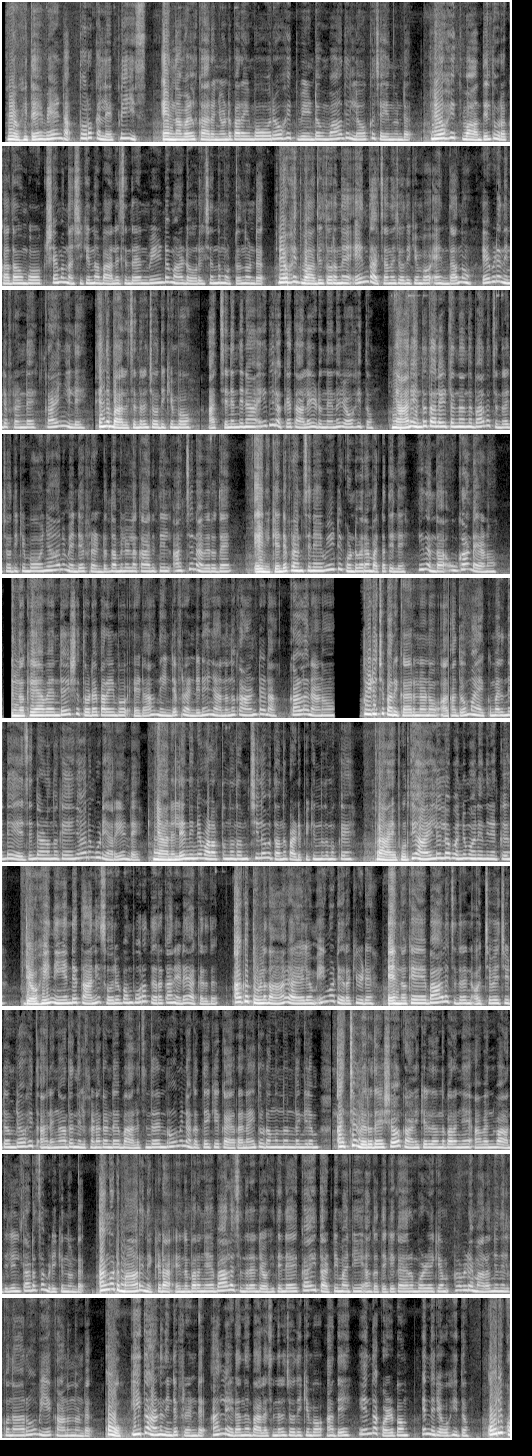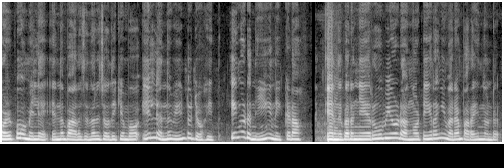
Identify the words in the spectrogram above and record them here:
രോഹിത്തെ വേണ്ട തുറക്കല്ലേ പ്ലീസ് എന്നവൾ കരഞ്ഞുകൊണ്ട് പറയുമ്പോൾ രോഹിത് വീണ്ടും വാതിൽ ലോക്ക് ചെയ്യുന്നുണ്ട്. രോഹിത് വാതിൽ തുറക്കാതാവുമ്പോൾ ക്ഷമ നശിക്കുന്ന ബാലചന്ദ്രൻ വീണ്ടും ആ ഡോറിൽ ചെന്ന് മുട്ടുന്നുണ്ട്. രോഹിത് വാതിൽ തുറന്ന് എന്താച്ചാന്ന് ചോദിക്കുമ്പോൾ എന്താന്നോ? എവിടെ നിന്റെ ഫ്രണ്ട്? കഴിഞ്ഞില്ലേ? എന്ന് ബാലചന്ദ്രൻ ചോദിക്കുമ്പോൾ അച്ഛൻ എന്തിനാ ഇതിലൊക്കെ തലയിടുന്നതെന്ന് രോഹിത്തും? ഞാൻ എന്ത് തലയിട്ടെന്നു ബാലചന്ദ്രൻ ചോദിക്കുമ്പോൾ ഞാനും എന്റെ ഫ്രണ്ടും തമ്മിലുള്ള കാര്യത്തിൽ അച്ഛനാ വെറുതെ. എനിക്ക് എന്റെ ഫ്രണ്ട്സിനെ വീട്ടിൽ കൊണ്ടുവരാൻ പറ്റത്തില്ലേ? ഇതെന്താ ഉഗാണ്ടയാണോ? എന്നൊക്കെ അവൻ ദേഷ്യത്തോടെ പറയുമ്പോൾ എടാ നിന്റെ ഫ്രണ്ടിനെ ഞാനൊന്ന് കാണട്ടെടാ. കള്ളനാണോ? പിടിച്ചു പറിക്കാരനാണോ അതോ മയക്കുമരുന്നിന്റെ ഏജന്റ് ആണോ എന്നൊക്കെ ഞാനും കൂടി അറിയണ്ടേ? ഞാനല്ലേ നിന്നെ വളർത്തുന്നതും ചിലവ് തന്ന് പഠിപ്പിക്കുന്നതുമൊക്കെ? പ്രായപൂർത്തി ആയില്ലല്ലോ പൊന്നുമോനെ നിനക്ക്. രോഹി നീ എന്റെ തനി സ്വരൂപം പുറത്തിറക്കാൻ ഇടയാക്കരുത്. അകത്തുള്ളത് ആരായാലും ഇങ്ങോട്ട് ഇറക്കിവിട്. എന്നൊക്കെ ബാലചന്ദ്രൻ ഒച്ച വെച്ചിട്ടും രോഹിത് അനങ്ങാതെ നിൽക്കണ കണ്ട് ബാലചന്ദ്രൻ റൂമിനകത്തേക്ക് കയറാനായി തുടങ്ങുന്നുണ്ടെങ്കിലും അച്ഛൻ വെറുതെ ഷോ കാണിക്കരുതെന്ന് പറഞ്ഞ് അവൻ വാതിലിൽ തടസ്സം പിടിക്കുന്നുണ്ട്. അങ്ങോട്ട് മാറി നിൽക്കട എന്ന് പറഞ്ഞ് ബാലചന്ദ്രൻ രോഹിത്തിന്റെ കൈ തട്ടി മാറ്റി അകത്തേക്ക് കയറുമ്പോഴേക്കും അവിടെ മറഞ്ഞു നിൽക്കുന്ന റൂബിയെ കാണുന്നുണ്ട്. ഓ ഇതാണ് നിന്റെ ഫ്രണ്ട് അല്ലേടാന്ന് ബാലചന്ദ്രൻ ചോദിക്കുമ്പോൾ അതെ എന്താ കുഴപ്പം? എന്ന് രോഹിത്തും ഒരു കുഴപ്പവുമില്ലേ എന്ന് ബാലചന്ദ്രൻ ചോദിക്കുമ്പോൾ ഇല്ലെന്ന് വീണ്ടും രോഹിത് ഇങ്ങോട്ട് നീ നിൽക്കടാ എന്ന് പറഞ്ഞ് റൂബിയോട് അങ്ങോട്ട് ഇറങ്ങി വരാൻ പറയുന്നുണ്ട്.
